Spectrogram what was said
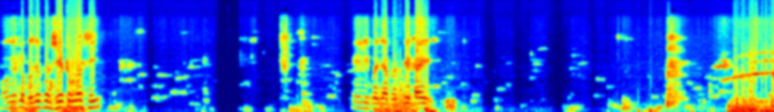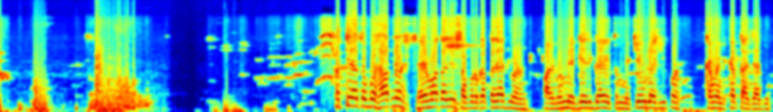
હવે એટલું બધું પણ શેટું નથી પહેલી બધા આપણે દેખાય અત્યારે તો બસ આટલું જય માતાજી સપોર્ટ કરતા જાજો આલ્બમની ગેરી ગાયું તમને કેવું લાગ્યું પણ કમેન્ટ કરતા જાજો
